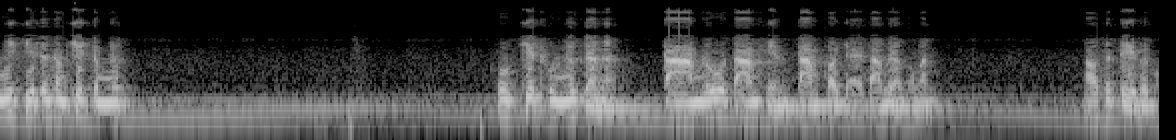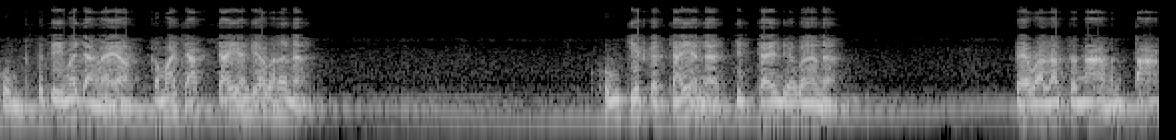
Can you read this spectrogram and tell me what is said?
มีจิตต้องคิดต้องนึกผู้คิดผู้นึกอย่างนี้ตามรู้ตามเห็นตามเข้าใจตามเรื่องของมัน เอาสติไปคุม สติมาจากไหนอะก็มาจากใจอันเดียวกันนั่นแหละ คุมจิตกับใจอันนี้จิตใจเดียวกันนั่นแหละแต่ว่าลักษณะมันต่าง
